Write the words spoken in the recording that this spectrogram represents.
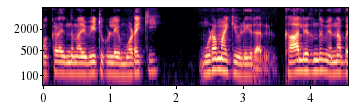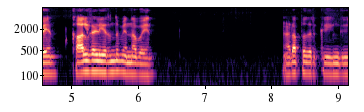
மக்களை இந்த மாதிரி வீட்டுக்குள்ளே முடக்கி முடமாக்கி விடுகிறார்கள். கால் இருந்தும் என்ன பயன்? கால்கள் இருந்தும் என்ன பயன்? நடப்பதற்கு இங்கு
